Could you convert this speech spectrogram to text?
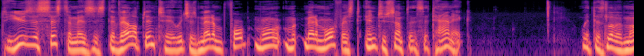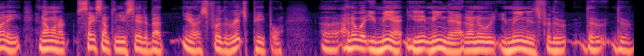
to use this system as it's developed into, which is metamor- metamorphosed into something satanic with this love of money. And I want to say something you said about, you know, it's for the rich people. Uh, I know what you meant. You didn't mean that. I know what you mean is for the, the, the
